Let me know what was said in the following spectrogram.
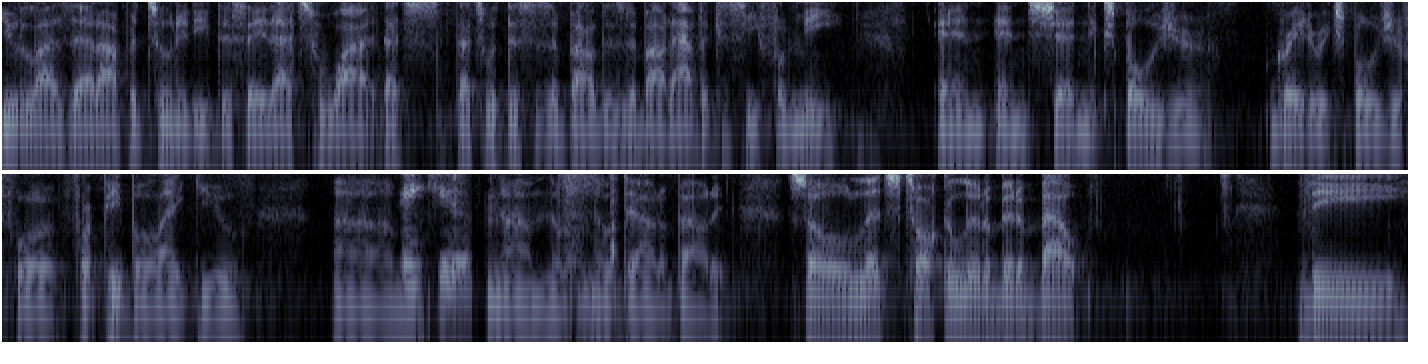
utilize that opportunity to say that's why that's that's what this is about this is about advocacy for me and and shedding exposure, greater exposure for for people like you. Um, thank you No, no, no doubt about it. So let's talk a little bit about the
